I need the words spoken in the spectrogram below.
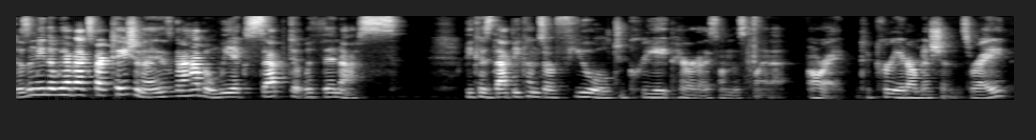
doesn't mean that we have expectation that anything's going to happen. We accept it within us because that becomes our fuel to create paradise on this planet. All right, to create our missions, right?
